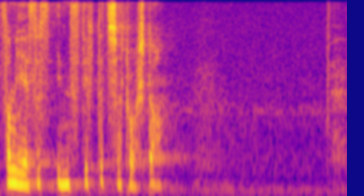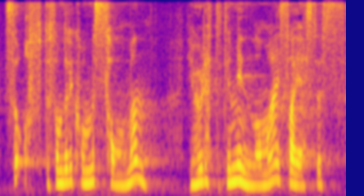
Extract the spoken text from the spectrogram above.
som Jesus innstiftet skjærtorsdag. Så ofte som dere kommer sammen, gjør dette til minne om meg, sa Jesus.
